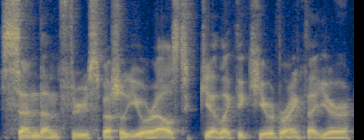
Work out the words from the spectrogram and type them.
send them through special URLs to get like the keyword rank that you're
